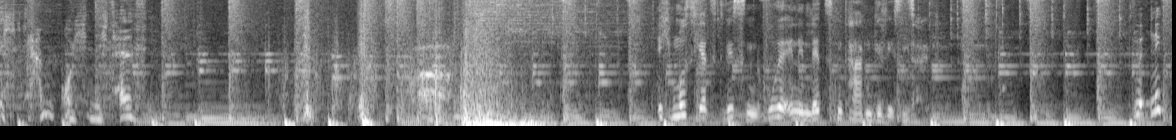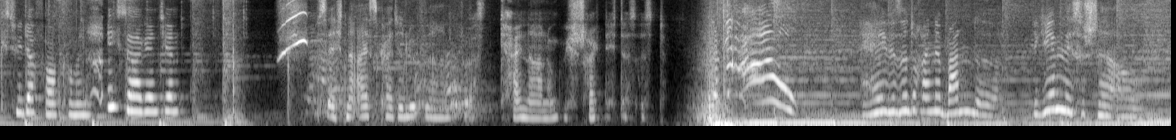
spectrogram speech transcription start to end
Ich kann euch nicht helfen. Ich muss jetzt wissen, wo ihr in den letzten Tagen gewesen seid. Wird nichts wieder vorkommen. Ich sage Entchen. Du bist echt eine eiskalte Lügnerin. Du hast keine Ahnung, wie schrecklich das ist. Hey, wir sind doch eine Bande. Wir geben nicht so schnell auf.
